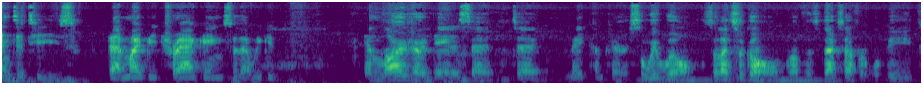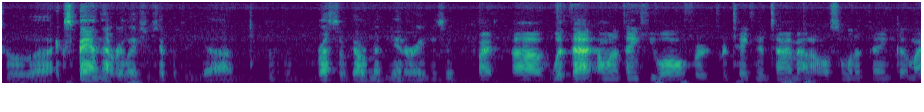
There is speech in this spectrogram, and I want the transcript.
entities that might be tracking so that we could enlarge our data set to make comparisons. So we will. So that's the goal of this next effort will be to uh, expand that relationship with rest of government and the interagency. Right. Uh, with that, I want to thank you all for, for taking the time out. I also want to thank uh, my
